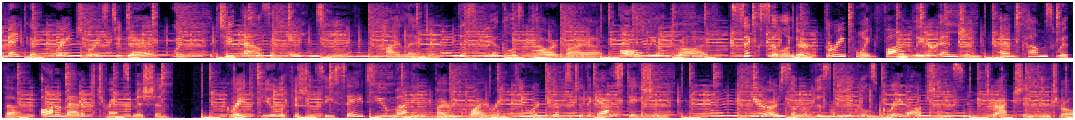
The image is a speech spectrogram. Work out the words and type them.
Make a great choice today with the 2018 Highlander. This vehicle is powered by a all-wheel drive, six-cylinder, 3.5-liter engine and comes with a automatic transmission. Great fuel efficiency saves you money by requiring fewer trips to the gas station. Here are some of this vehicle's great options. Traction control,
